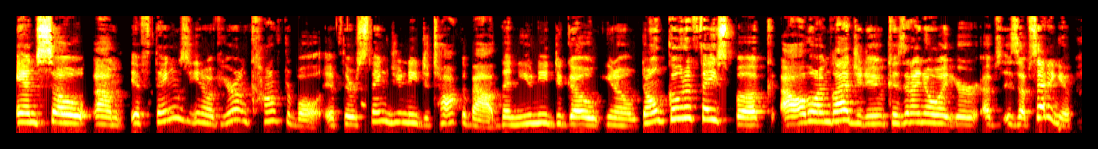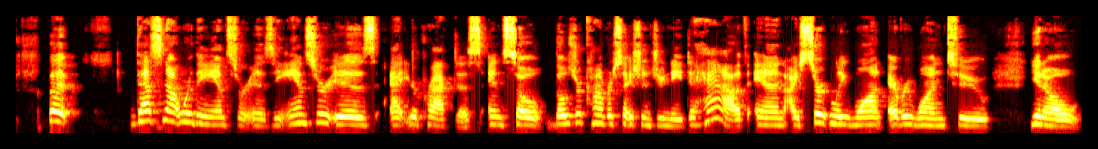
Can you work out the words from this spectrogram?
and so, um, if things, you know, if you're uncomfortable, if there's things you need to talk about, then you need to go, you know, don't go to Facebook, although I'm glad you do, because then I know what you're is upsetting you. But that's not where the answer is. The answer is at your practice. And so those are conversations you need to have. And I certainly want everyone to, you know,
